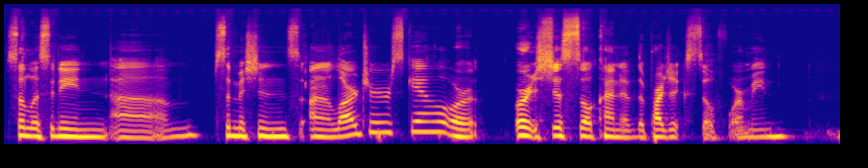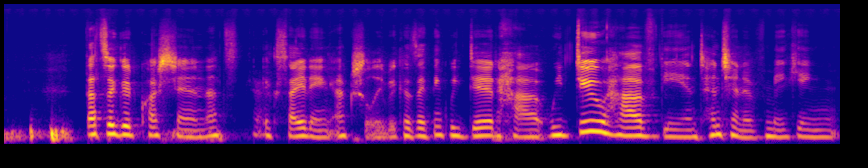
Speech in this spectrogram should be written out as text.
soliciting um submissions on a larger scale or or it's just still kind of the project still forming? That's a good question. That's exciting actually because I think we did have we do have the intention of making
